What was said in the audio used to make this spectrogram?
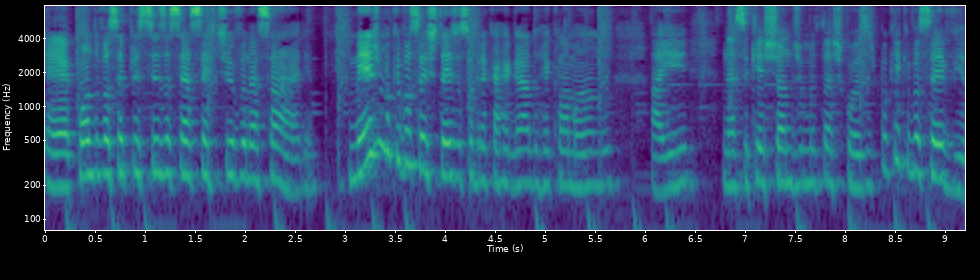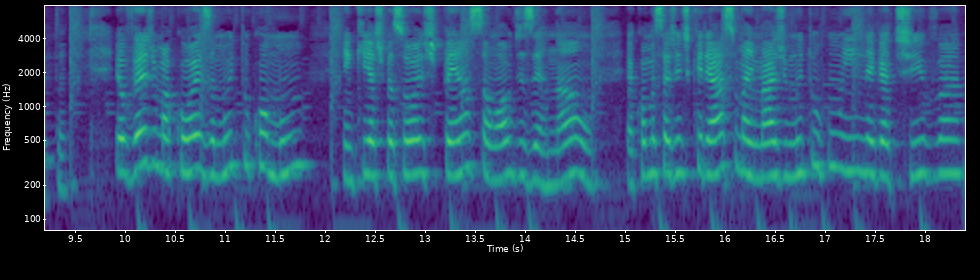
é, quando você precisa ser assertivo nessa área? Mesmo que você esteja sobrecarregado, reclamando, aí né, se queixando de muitas coisas, por que, que você evita? Eu vejo uma coisa muito comum em que as pessoas pensam ao dizer não é como se a gente criasse uma imagem muito ruim, negativa,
